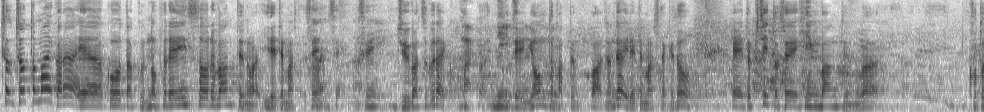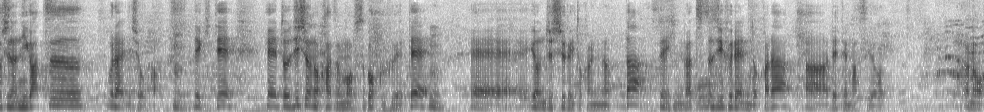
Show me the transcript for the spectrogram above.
ちょちょっと前からエアコータ君のプレインストール版っていうのは入れてました、せんせんせん10月ぐらいかな、はい。そうですね2.4とかってバージョンでは入れてましたけど、えー、ときちっと製品版っていうのが今年の2月ぐらいでしょうか、できて、えー、と辞書の数もすごく増えて、うん。えー40種類とかになった製品がツツジフレンドからあー出てますよあの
